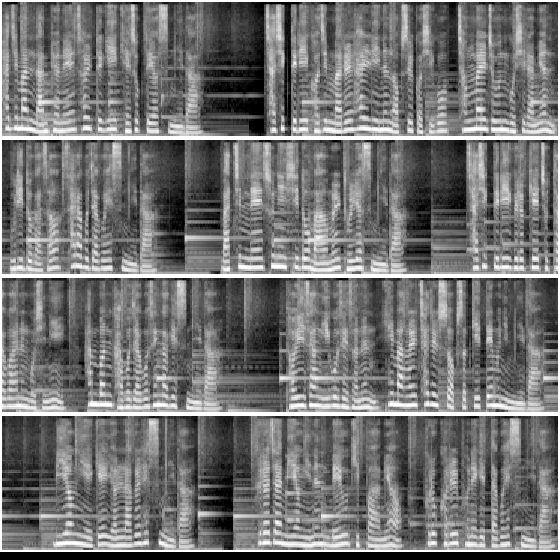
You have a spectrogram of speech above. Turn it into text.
하지만 남편의 설득이 계속되었습니다. 자식들이 거짓말을 할 리는 없을 것이고 정말 좋은 곳이라면 우리도 가서 살아보자고 했습니다. 마침내 순희 씨도 마음을 돌렸습니다. 자식들이 그렇게 좋다고 하는 곳이니 한번 가보자고 생각했습니다. 더 이상 이곳에서는 희망을 찾을 수 없었기 때문입니다. 미영이에게 연락을 했습니다. 그러자 미영이는 매우 기뻐하며 브로커를 보내겠다고 했습니다.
